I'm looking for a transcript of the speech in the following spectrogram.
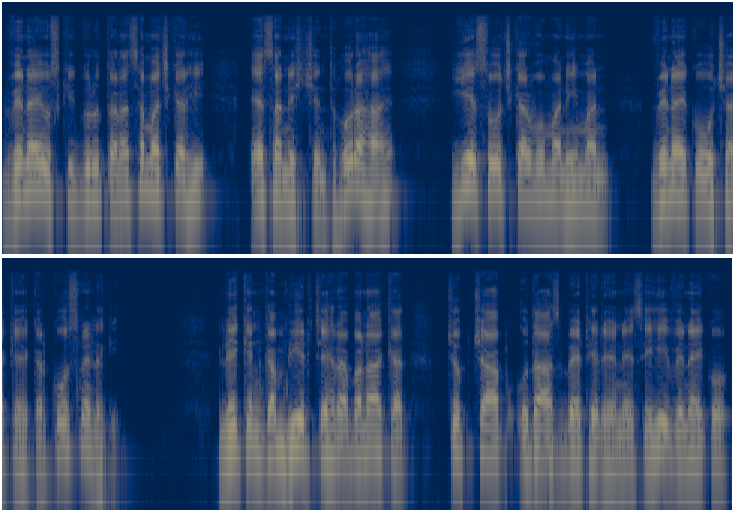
विनय उसकी गुरुता न समझकर ही ऐसा निश्चिंत हो रहा है, ये सोचकर वो मन ही मन विनय को ओछा कहकर कोसने लगी। लेकिन गंभीर चेहरा बनाकर चुपचाप उदास बैठे रहने से ही विनय को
